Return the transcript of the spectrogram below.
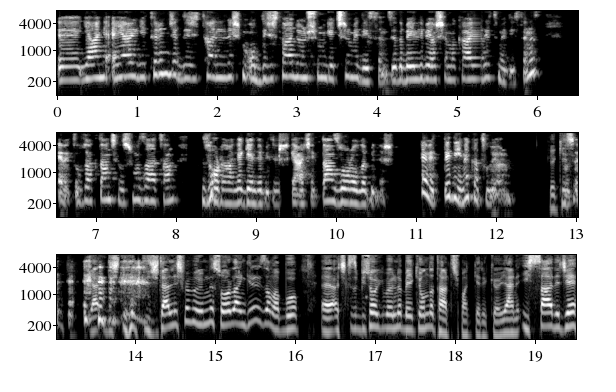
e, yani eğer yeterince dijitalleşme, o dijital dönüşümü geçirmediyseniz ya da belli bir aşama kaydetmediyseniz evet uzaktan çalışma zaten zor hale gelebilir. Gerçekten zor olabilir. Evet dediğine katılıyorum. Ya kesin. ya dijitalleşme bölümüne sonradan gireriz ama bu e, açıkçası bir sonraki bölümde belki onu da tartışmak gerekiyor. Yani iş sadece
